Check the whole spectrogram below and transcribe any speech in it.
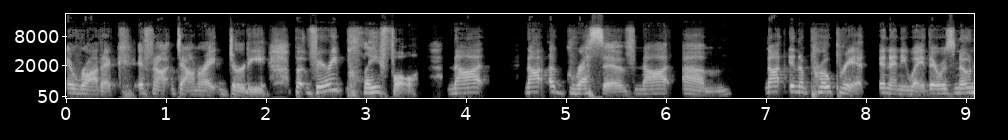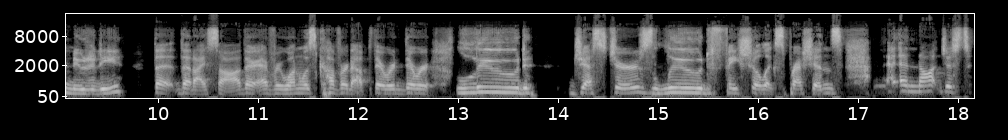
erotic if not downright dirty but very playful not not aggressive not um not inappropriate in any way there was no nudity that that I saw. There, everyone was covered up. There were there were lewd gestures, lewd facial expressions, and not just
